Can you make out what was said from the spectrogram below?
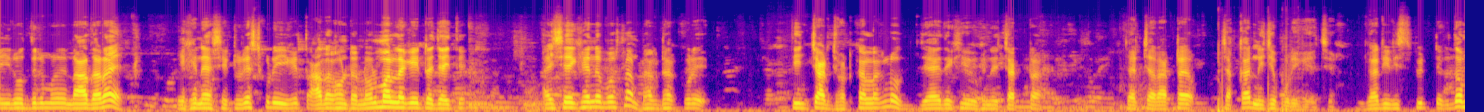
এই রোদের মানে না দাঁড়ায় এখানে এসে একটু রেস্ট করি এখানে তো আধা ঘন্টা নর্মাল লাগে এটা যাইতে এসে এখানে বসলাম ঢাক ঢাক করে তিন চার ঝটকা লাগল যাই দেখি ওখানে চারটা চার চার আটটা চাক্কার নিচে পড়ে গিয়েছে। গাড়ির স্পিড একদম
